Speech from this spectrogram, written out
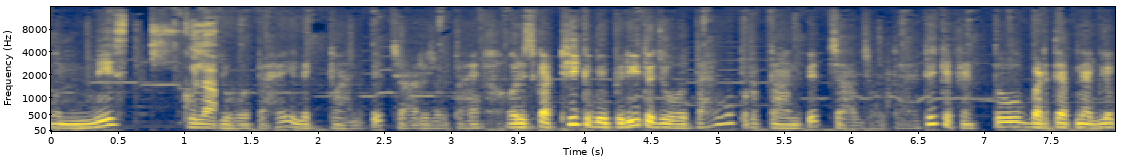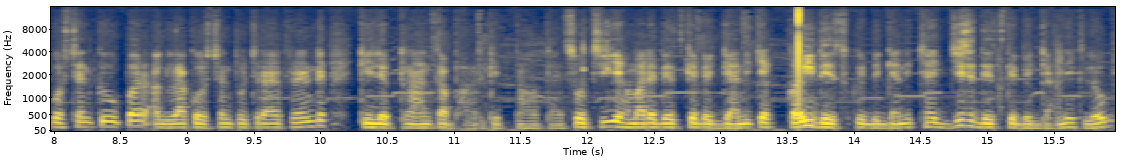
उन्नीस जो होता है इलेक्ट्रॉन पे चार्ज होता है। और इसका ठीक विपरीत जो होता है वो प्रोटॉन पे चार्ज होता है। ठीक है फ्रेंड तो बढ़ते अपने अगले क्वेश्चन के ऊपर। अगला क्वेश्चन पूछ रहा है फ्रेंड कि इलेक्ट्रॉन का भार कितना होता है? सोचिए हमारे देश के वैज्ञानिक या कई देश के वैज्ञानिक चाहे जिस देश के वैज्ञानिक लोग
